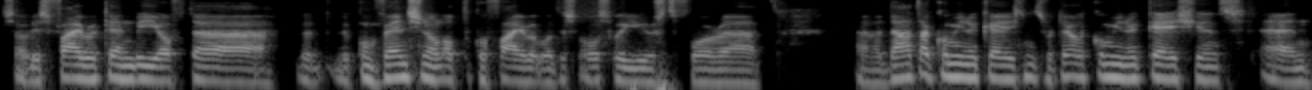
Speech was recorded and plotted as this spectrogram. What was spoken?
So this fiber can be of the, the, the conventional optical fiber, but is also used for uh, data communications or telecommunications and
